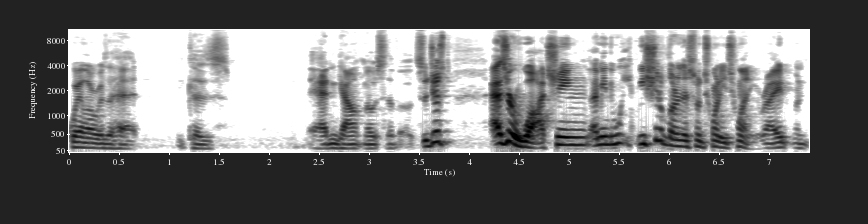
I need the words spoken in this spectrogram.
Cuellar was ahead because they hadn't count most of the votes. So just as you're watching, I mean, we, we should have learned this from 2020, right? When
